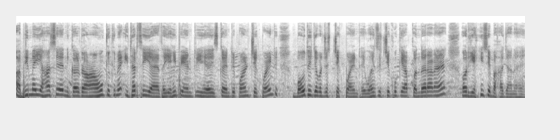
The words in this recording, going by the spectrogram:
अभी मैं यहाँ से निकल रहा हूँ क्योंकि मैं इधर से ही आया था। यहीं पे एंट्री है, इसका एंट्री पॉइंट चेक पॉइंट बहुत ही ज़बरदस्त चेक पॉइंट है। वहीं से चेक होकर आपको अंदर आना है और यहीं से बाहर जाना है।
